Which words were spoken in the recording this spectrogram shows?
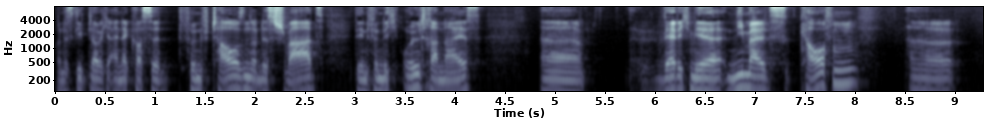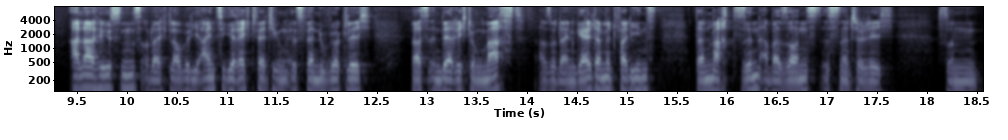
Und es gibt, glaube ich, einen, der kostet 5000 und ist schwarz. Den finde ich ultra nice. Äh, werde ich mir niemals kaufen. Äh, allerhöchstens, oder ich glaube, die einzige Rechtfertigung ist, wenn du wirklich was in der Richtung machst, also dein Geld damit verdienst, dann macht Sinn, aber sonst ist natürlich so ein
